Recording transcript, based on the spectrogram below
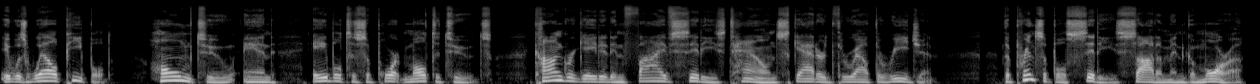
It was well peopled, home to and able to support multitudes, congregated in five cities towns scattered throughout the region. The principal cities, Sodom and Gomorrah,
